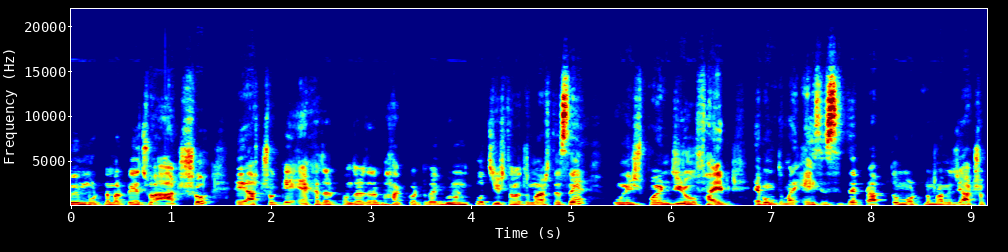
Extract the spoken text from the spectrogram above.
তুমি মোট নাম্বার পেয়েছ আটশো। এই আটশোকে এক হাজার পঞ্চাশ হাজার ভাগ করতে হবে গুণন পঁচিশ, তাহলে তোমার আসতেছে উনিশ পয়েন্ট জিরো ফাইভ। এবং তোমার এইচএসসি তে প্রাপ্ত মোট নম্বর আমি যে আটশো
